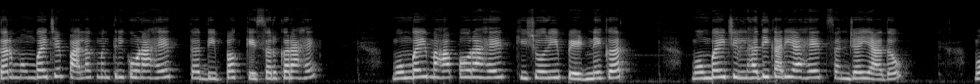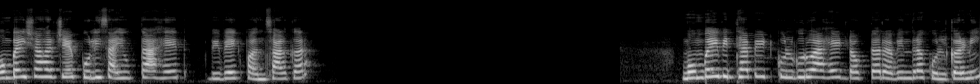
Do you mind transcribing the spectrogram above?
तर मुंबईचे पालकमंत्री कोण आहेत? तर दीपक केसरकर आहेत. मुंबई महापौर आहेत किशोरी पेडणेकर. मुंबई जिल्हाधिकारी आहेत संजय यादव. मुंबई शहरचे पोलीस आयुक्त आहेत विवेक फणसाळकर मुंबई विद्यापीठ कुलगुरू आहेत डॉक्टर रवींद्र कुलकर्णी.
